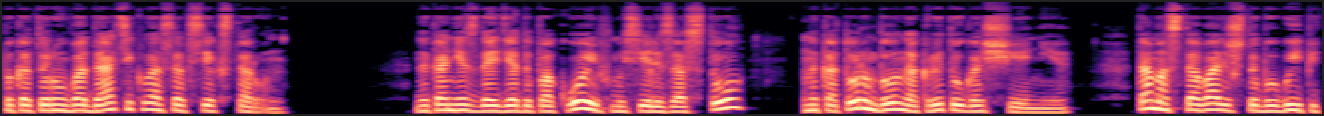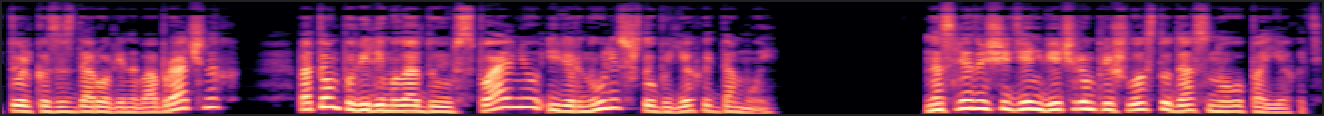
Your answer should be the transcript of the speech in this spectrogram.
по которым вода текла со всех сторон. Наконец, дойдя до покоев, мы сели за стол, на котором было накрыто угощение. Там оставались, чтобы выпить только за здоровье новобрачных, потом повели молодую в спальню и вернулись, чтобы ехать домой. На следующий день вечером пришлось туда снова поехать.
